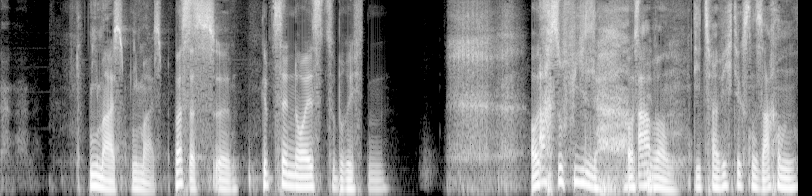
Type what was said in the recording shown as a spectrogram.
nein. Niemals, niemals. Was Das, äh, gibt's denn Neues zu berichten? Aus, ach, so viel. Aber die zwei wichtigsten Sachen,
